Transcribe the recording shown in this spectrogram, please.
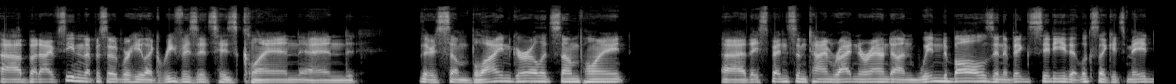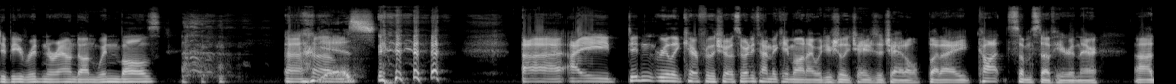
Uh, but I've seen an episode where he like revisits his clan and there's some blind girl at some point. Uh, they spend some time riding around on wind balls in a big city that looks like it's made to be ridden around on wind balls. Um, yes. uh, I didn't really care for the show, so anytime it came on, I would usually change the channel. But I caught some stuff here and there. Uh,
